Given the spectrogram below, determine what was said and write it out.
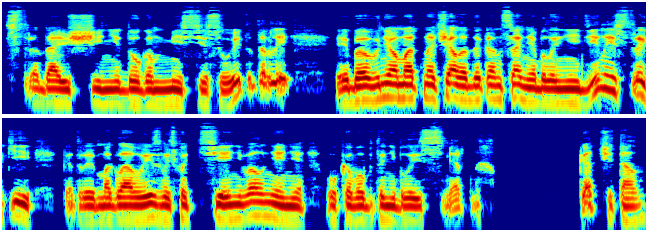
страдающей недугом миссис Уиттерли, ибо в нем от начала до конца не было ни единой строки, которая могла вызвать хоть тень волнения у кого бы то ни было из смертных. Кэт читал.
